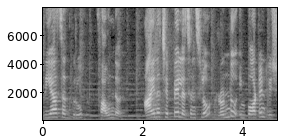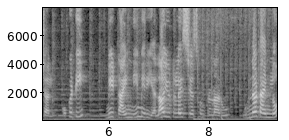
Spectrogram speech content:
రియాసత్ గ్రూప్ ఫౌండర్. ఆయన చెప్పే లెసన్స్లో రెండు ఇంపార్టెంట్ విషయాలు. ఒకటి మీ టైంని మీరు ఎలా యూటిలైజ్ చేసుకుంటున్నారు? ఉన్న టైంలో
